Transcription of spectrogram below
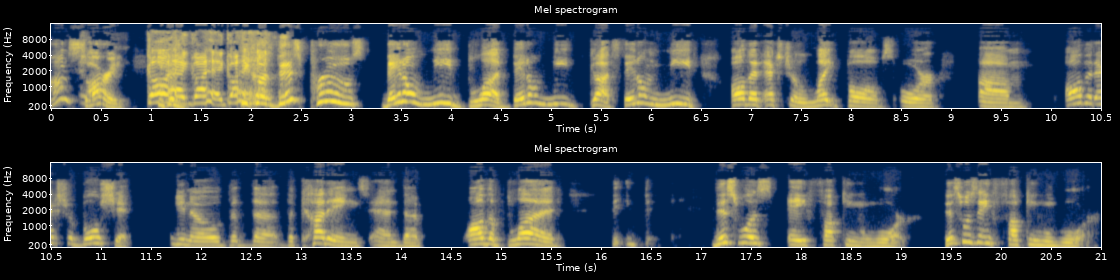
I'm sorry. Go because, ahead, go ahead, go ahead. Because this proves they don't need blood. They don't need guts. They don't need all that extra light bulbs or um all that extra bullshit. You know, the the the cuttings and the all the blood. This was a fucking war. This was a fucking war.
